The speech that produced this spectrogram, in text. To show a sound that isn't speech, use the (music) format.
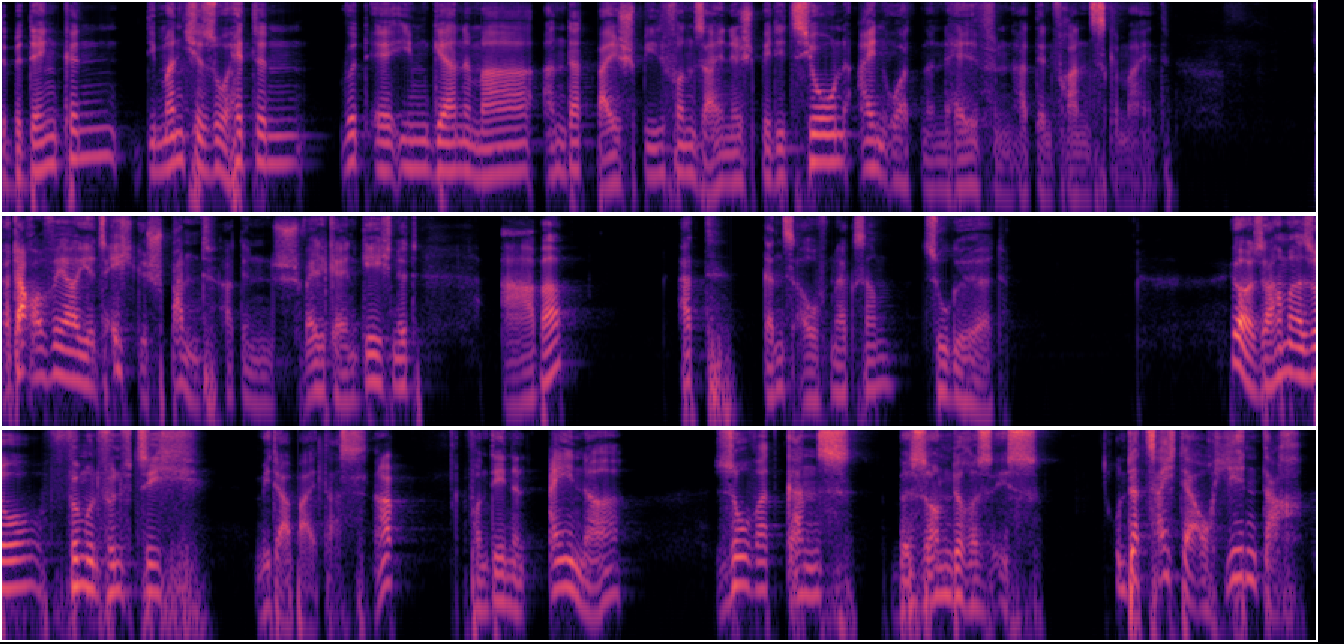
De Bedenken, die manche so hätten, wird er ihm gerne mal an dat Beispiel von seiner Spedition einordnen helfen, hat den Franz gemeint. Ja, darauf wäre er jetzt echt gespannt, hat den Schwelker entgegnet, aber hat ganz aufmerksam zugehört. Ja, sie haben also 55 Mitarbeiters, ne? von denen einer so was ganz Besonderes ist. Und das zeigt er auch jeden Tag.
